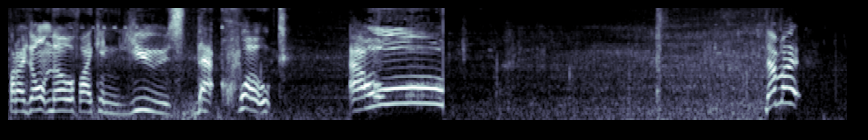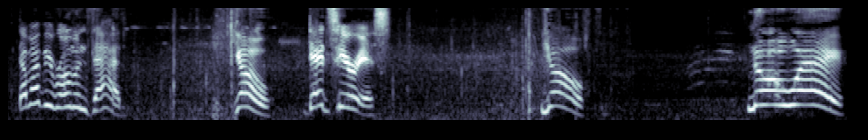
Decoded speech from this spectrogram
but I don't know if I can use that quote. Ow! That might, that might be Roman's dad. Yo, dead serious. Yo. No way.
